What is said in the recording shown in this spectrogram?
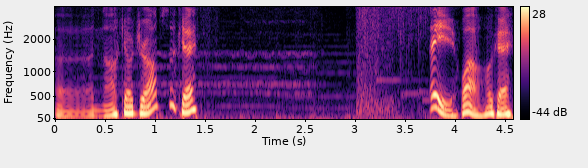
Uh, knockout drops? Okay. Hey, wow, okay.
